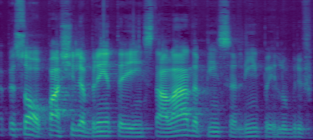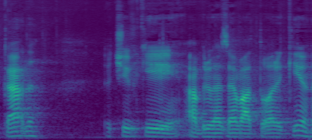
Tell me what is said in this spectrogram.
Aí, pessoal, pastilha Brenta aí instalada, pinça limpa e lubrificada. Eu tive que abrir o reservatório aqui, ó.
